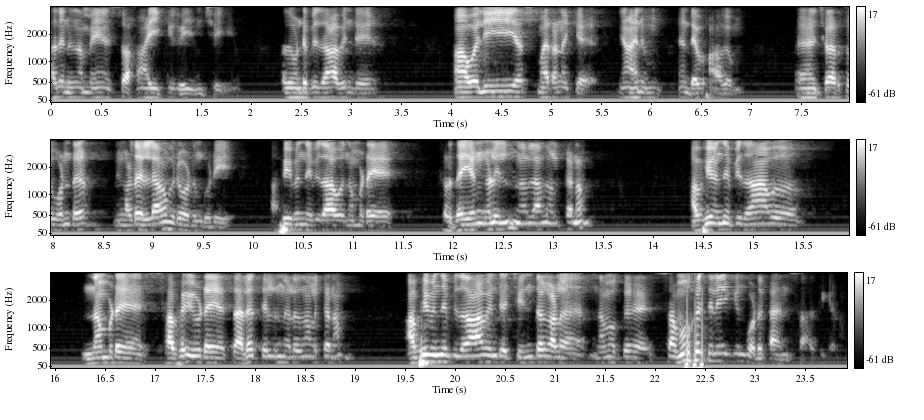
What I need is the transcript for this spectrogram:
അതിന് നമ്മെ സഹായിക്കുകയും ചെയ്യും. അതുകൊണ്ട് പിതാവിന്റെ ആ വലിയ സ്മരണയ്ക്ക് ഞാനും എന്റെ ഭാഗം ചേർത്തുകൊണ്ട് നിങ്ങളുടെ എല്ലാവരോടും കൂടി അഭിമന്യ പിതാവ് നമ്മുടെ ഹൃദയങ്ങളിൽ നല്ല നിലനിൽക്കണം. അഭിമന്യ പിതാവ് നമ്മുടെ സഭയുടെ തലത്തിൽ നിലനിൽക്കണം. അഭിമന്യ പിതാവിന്റെ ചിന്തകൾ നമുക്ക് സമൂഹത്തിലേക്കും കൊടുക്കാൻ സാധിക്കണം.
